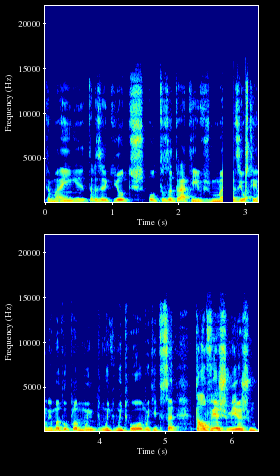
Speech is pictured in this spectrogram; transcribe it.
também trazer aqui outros, outros atrativos, mas eu acho que tem ali uma dupla muito, muito, muito boa, muito interessante. Talvez mesmo,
